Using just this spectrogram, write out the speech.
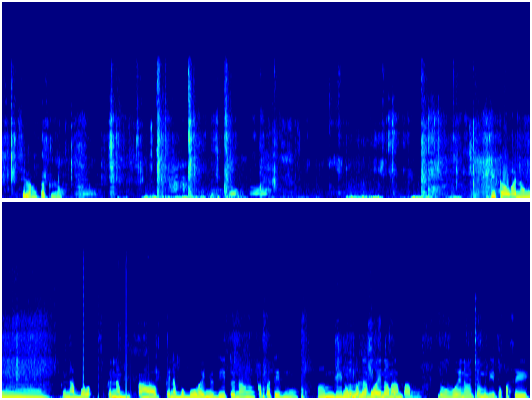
silang tatlo. Ikaw, anong kinabu kinab ah, kinabubuhay nyo dito ng kapatid mo? Um, dito, Nung nabubuhay naman, papa mo. nabubuhay naman kami dito kasi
